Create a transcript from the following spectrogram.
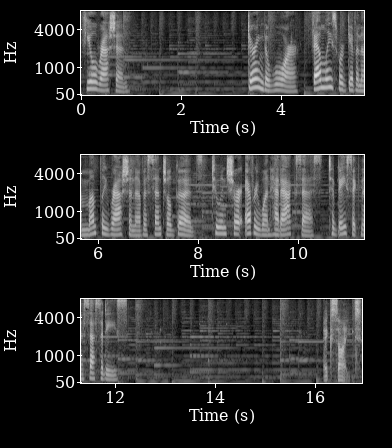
Fuel ration. During the war, families were given a monthly ration of essential goods to ensure everyone had access to basic necessities. Excite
